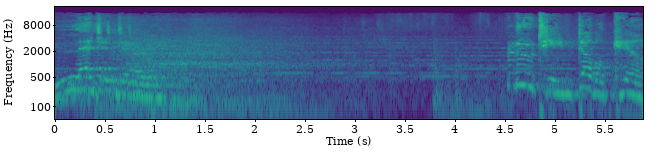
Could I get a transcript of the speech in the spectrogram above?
Legendary. Blue team double kill.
